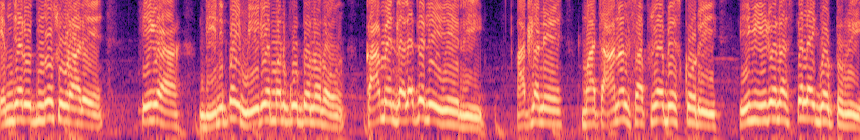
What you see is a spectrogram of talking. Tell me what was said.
ఏం జరుగుతుందో చూడాలి. ఇక దీనిపై మీరేమనుకుంటున్నారో కామెంట్లలో తెలియజేయర్రి అట్లనే మా ఛానల్ సబ్స్క్రైబ్ చేసుకోర్రి ఈ వీడియో నచ్చితే లైక్ కొట్టుర్రి.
